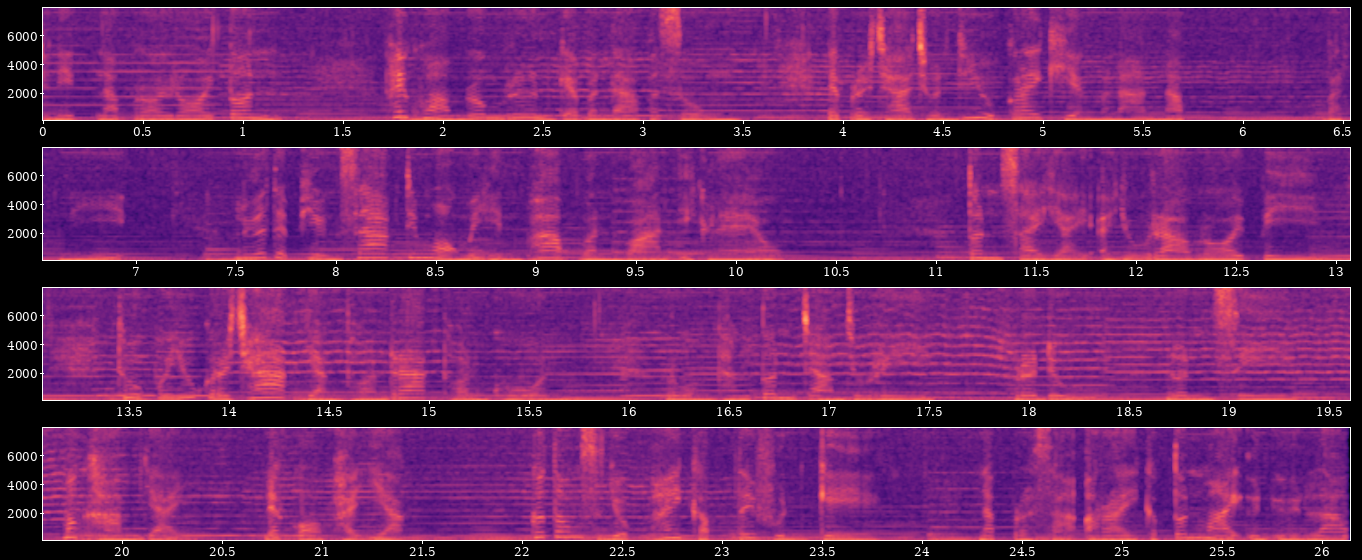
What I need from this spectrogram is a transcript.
ชนิดนับร้อยร้อยต้น ให้ความร่มรื่นแก่บรรดาพระสงฆ์และประชาชนที่อยู่ใกล้เคียงมานานนับ บัดนี้เหลือแต่เพียงซากที่มองไม่เห็นภาพวันวานอีกแล้ว ต้นไทรใหญ่อายุราวร้อยปี ถูกพายุกระชากอย่างถอนรากถอนโคน รวมทั้งต้นจามจุรีประดู่นนทรีมะขามใหญ่ และกอไผ่ยักษ์ก็ต้องสยบให้กับไต้ฝุ่นเก นับประษาอะไรกับต้นไม้อื่นๆเล่า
